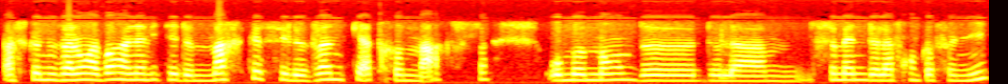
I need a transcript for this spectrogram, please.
parce que nous allons avoir un invité de marque, c'est le 24 mars, au moment de, de la semaine de la francophonie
